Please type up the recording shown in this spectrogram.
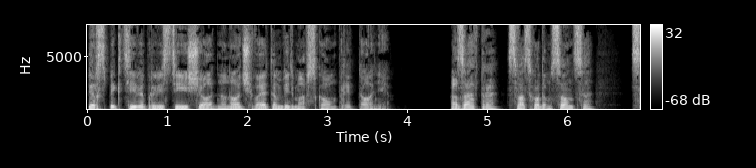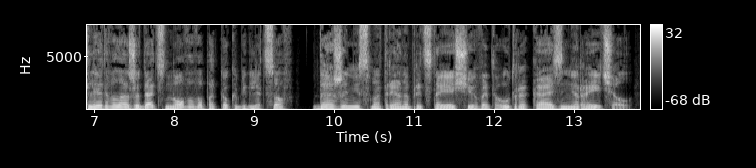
перспективе провести еще одну ночь в этом ведьмовском притоне. А завтра, с восходом солнца, следовало ожидать нового потока беглецов, даже несмотря на предстоящую в это утро казнь Рэйчел —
